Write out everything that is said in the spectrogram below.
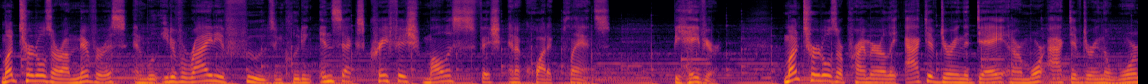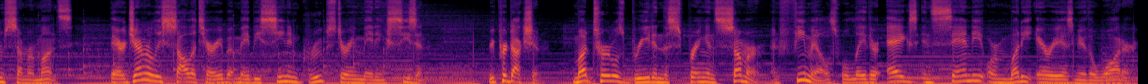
Mud turtles are omnivorous and will eat a variety of foods including insects, crayfish, mollusks, fish, and aquatic plants. Behavior Mud turtles are primarily active during the day and are more active during the warm summer months. They are generally solitary but may be seen in groups during mating season. Reproduction Mud turtles breed in the spring and summer, and females will lay their eggs in sandy or muddy areas near the water.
